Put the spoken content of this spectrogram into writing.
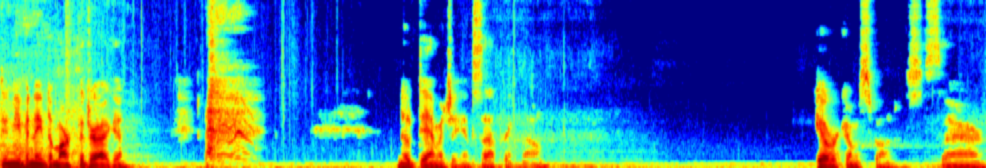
Didn't even need to mark the dragon. no damage against that thing, though. He overcomes sponges. There.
